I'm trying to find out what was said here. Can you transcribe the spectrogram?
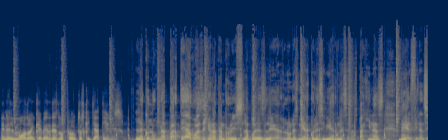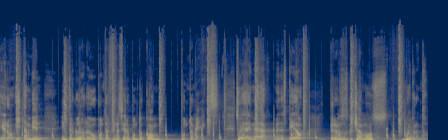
en el modo en que vendes los productos que ya tienes. La columna Parteaguas de Jonathan Ruiz la puedes leer lunes, miércoles y viernes en las páginas de El Financiero y también en www.elfinanciero.com.mx. Soy Daimera, me despido, pero nos escuchamos muy pronto.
